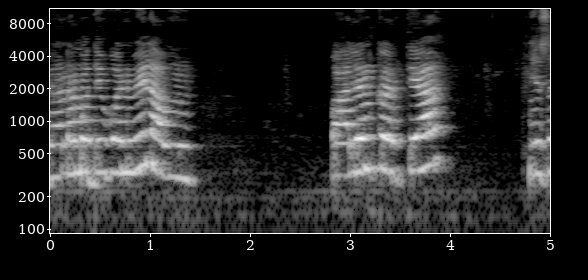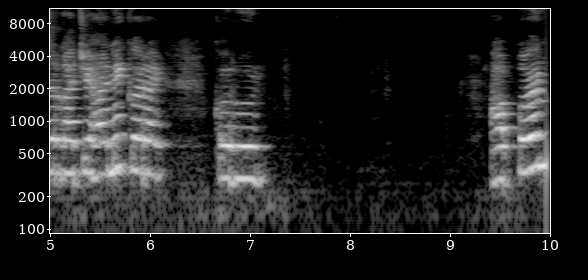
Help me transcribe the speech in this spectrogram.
रानामध्ये वनवे लावून पालनकर्त्या निसर्गाची हानी कराय करून. आपण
